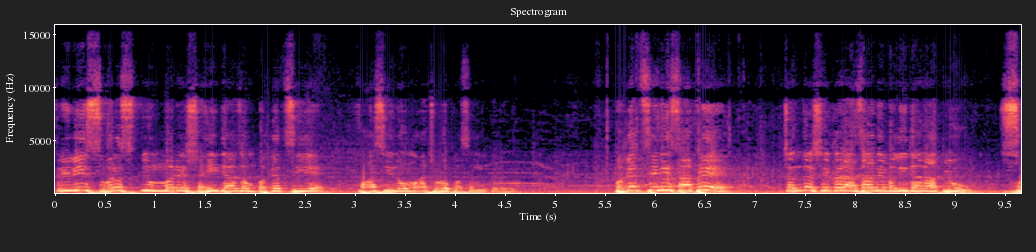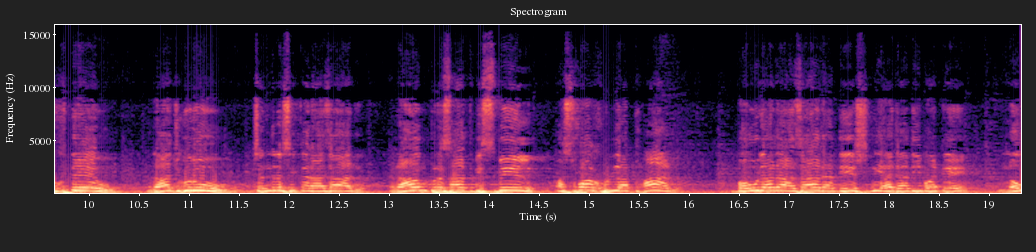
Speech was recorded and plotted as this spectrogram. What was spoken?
ત્રેવીસ વર્ષની ઉંમરે શહીદ આઝમ ભગતસિંહે ફાંસીનો માછડો પસંદ કર્યો ભગતસિંહની સાથે ચંદ્રશેખર આઝાદે બલિદાન આપ્યું સુખદેવ રાજગુરુ ચંદ્રશેખર આઝાદ રામપ્રસાદ બિસ્મિલ અશફાકુલ્લા ખાન મૌલાના આઝાદ આ દેશની આઝાદી માટે નવ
